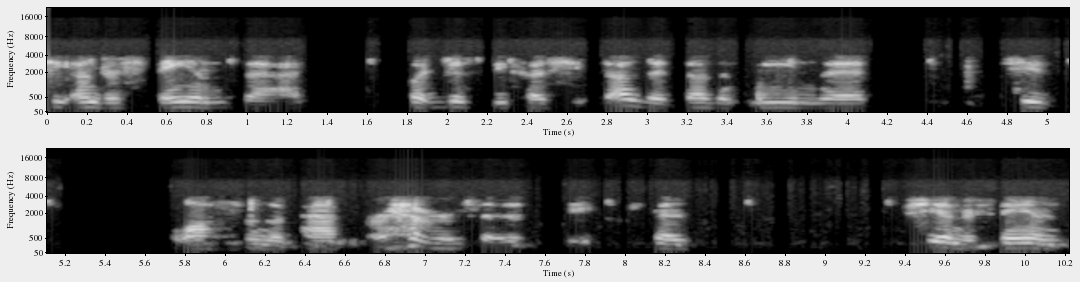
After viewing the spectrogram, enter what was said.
she understands that. But just because she does it doesn't mean that she's lost from the path forever, so to speak, because she understands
